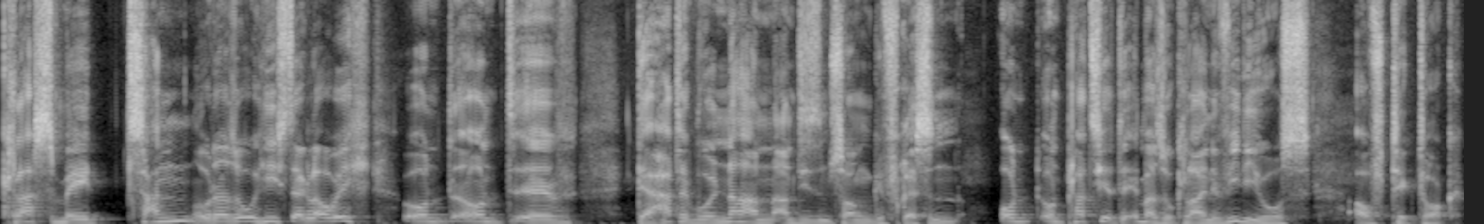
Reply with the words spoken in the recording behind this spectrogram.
Classmate Zang oder so hieß der, glaube ich. Und, und äh, der hatte wohl Nahen an diesem Song gefressen und, und platzierte immer so kleine Videos auf TikTok.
